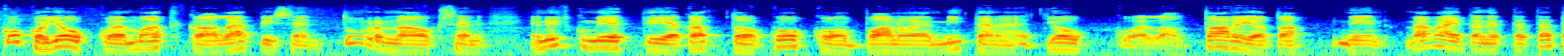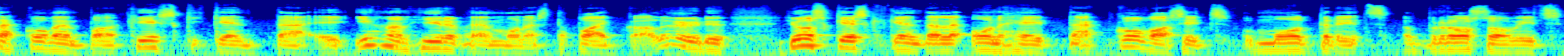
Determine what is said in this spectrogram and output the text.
koko joukkueen matkaa läpi sen turnauksen. Ja nyt kun miettii ja katsoo kokoonpanoja, mitä näitä joukkueilla on tarjota, niin mä väitän, että tätä kovempaa keskikenttää ei ihan hirveän monesta paikkaa löydy. Jos keskikentälle on heittää Kovacic, Modric, Brozovic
